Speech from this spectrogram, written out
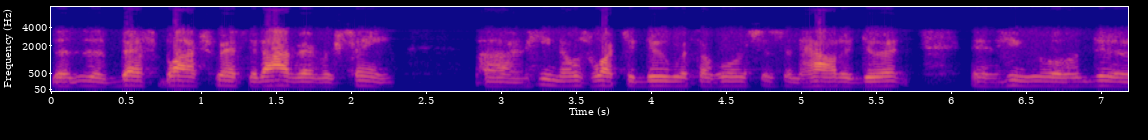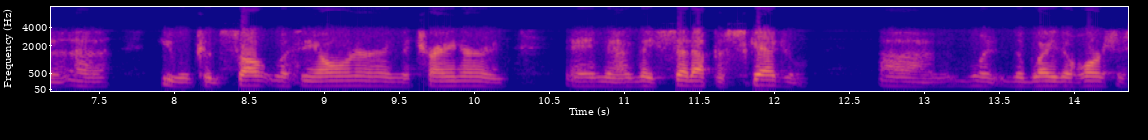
the, the best blacksmith that I've ever seen. Uh, he knows what to do with the horses and how to do it, and he will do. Uh, he will consult with the owner and the trainer, and and uh, they set up a schedule. Uh, with the way the horse is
